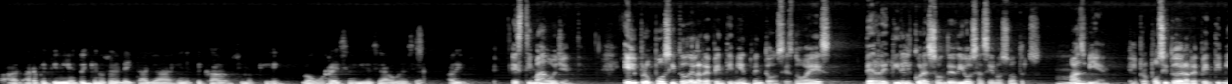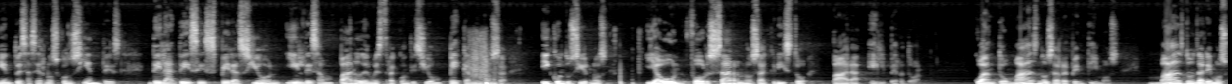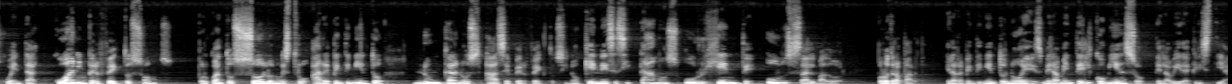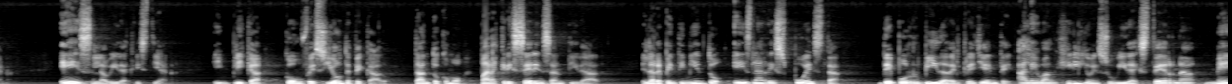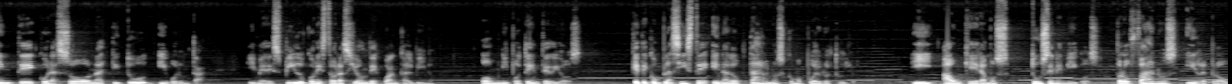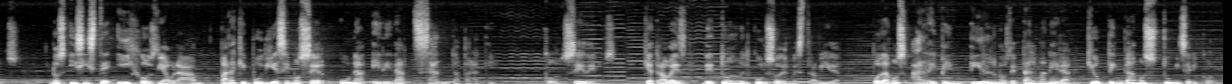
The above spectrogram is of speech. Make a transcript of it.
arrepentimiento y que no se deleita ya en el pecado, sino que lo aborrece y desea obedecer a Dios. Estimado oyente, el propósito del arrepentimiento entonces no es derretir el corazón de Dios hacia nosotros. Más bien, el propósito del arrepentimiento es hacernos conscientes de la desesperación y el desamparo de nuestra condición pecaminosa y conducirnos y aún forzarnos a Cristo para el perdón. Cuanto más nos arrepentimos, más nos daremos cuenta cuán imperfectos somos, por cuanto solo nuestro arrepentimiento nunca nos hace perfectos, sino que necesitamos urgente un Salvador. Por otra parte, el arrepentimiento no es meramente el comienzo de la vida cristiana, es la vida cristiana. Implica confesión de pecado, tanto como para crecer en santidad. El arrepentimiento es la respuesta de por vida del creyente al Evangelio en su vida externa, mente, corazón, actitud y voluntad. Y me despido con esta oración de Juan Calvino. Omnipotente Dios, que te complaciste en adoptarnos como pueblo tuyo. Y aunque éramos tus enemigos, profanos y reprobos, nos hiciste hijos de Abraham para que pudiésemos ser una heredad santa para ti. Concédenos que a través de todo el curso de nuestra vida podamos arrepentirnos de tal manera que obtengamos tu misericordia,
